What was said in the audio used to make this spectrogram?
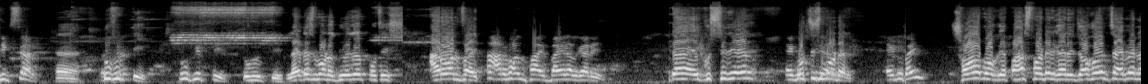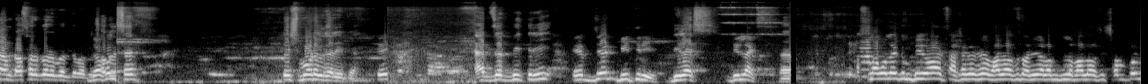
জিক্সার হ্যাঁ two fifty two fifty two fifty latest model দুই হাজার পঁচিশ R one five R one five viral গাড়ি। এটা একুশ সিরিয়াল পঁচিশ মডেল একুশ ভাই? সব ওকে পাঁচ পার্টের গাড়ি যখন চাইবেন নাম ট্রান্সফার করে বলতে পারবেন। যখন- মডেল ডিলাক্স ডিলাক্স আসসালামু আলাইকুম ভিউয়ার্স আশা করি সবাই ভালো আছেন। আমি আলহামদুলিল্লাহ ভালো আছি। সম্পূর্ণ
